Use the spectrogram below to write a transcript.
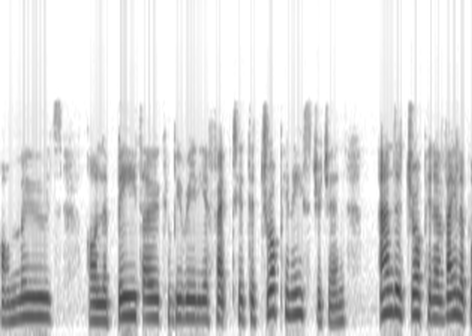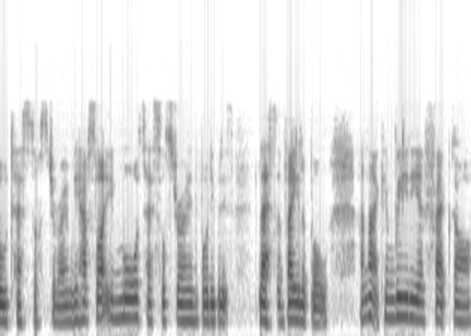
our moods, our libido can be really affected. The drop in estrogen and a drop in available testosterone. We have slightly more testosterone in the body, but it's less available. And that can really affect our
